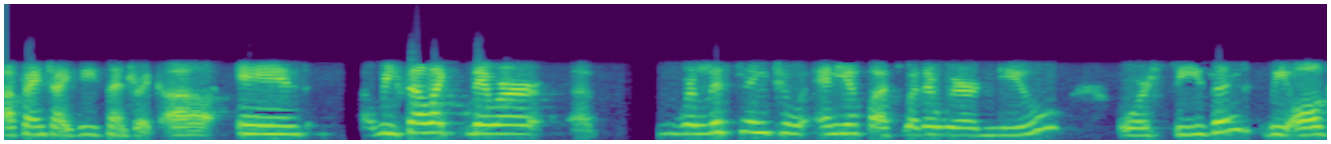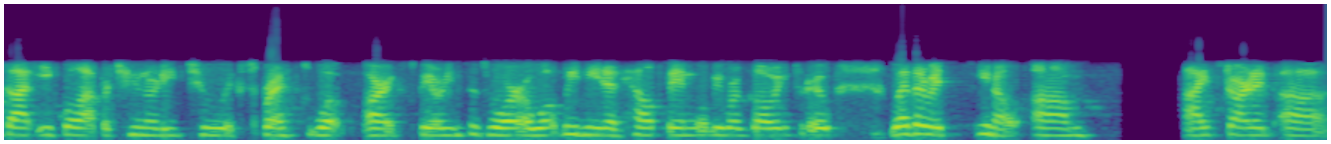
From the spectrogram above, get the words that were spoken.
uh, franchisee centric, uh, and we felt like they were uh, were listening to any of us, whether we're new or seasoned, we all got equal opportunity to express what our experiences were or what we needed help in, what we were going through. Whether it's, you know, um, I started, uh,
